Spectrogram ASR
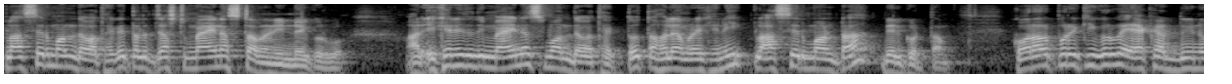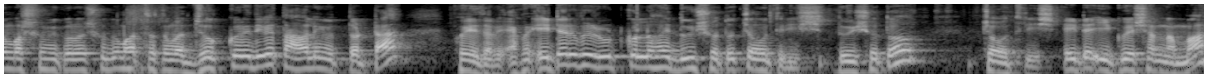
প্লাসের মান দেওয়া থাকে, তাহলে জাস্ট মাইনাসটা আমরা নির্ণয় করব। আর এখানে যদি মাইনাস মান দেওয়া থাকতো, তাহলে আমরা এখানে প্লাসের মানটা বের করতাম। করার পরে কি করবে? এক আর দুই নম্বর সমীকরণ শুধুমাত্র তোমরা যোগ করে দিবে, তাহলেই উত্তরটা হয়ে যাবে। এখন এইটার উপরে রুট করলে হয় দুইশত চৌত্রিশ দুইশত চৌত্রিশ। এইটা ইকুয়েশন নাম্বার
